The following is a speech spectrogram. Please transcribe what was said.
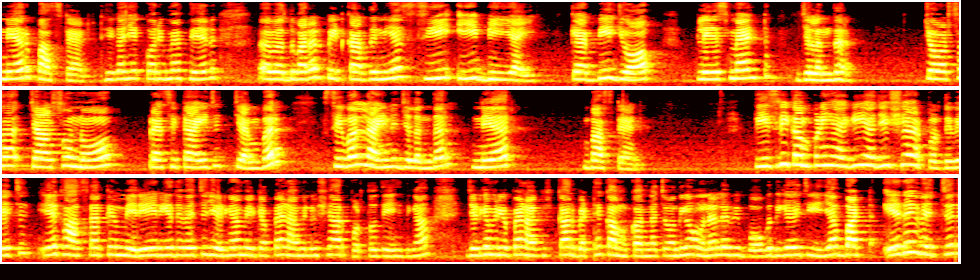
near bus stand ਠੀਕ ਹੈ ਜੀ ਇੱਕ ਵਾਰੀ ਮੈਂ ਫੇਰ ਅਹ, ਦੁਬਾਰਾ ਰਿਪੀਟ ਕਰ ਦਿੰਨੀ ਆ ਸੀ ਈ ਬੀ ਆਈ ਕੈਬੀ ਜੌਬ ਪਲੇਸਮੈਂਟ ਜਲੰਧਰ 400 409 ਪ੍ਰੈਸੇਟਾਈਜ chamber civil line Jalandhar near bus stand. ਤੀਸਰੀ ਕੰਪਨੀ ਹੈਗੀ ਆ ਜੀ ਹੁਸ਼ਿਆਰਪੁਰ ਦੇ ਵਿੱਚ। ਇਹ ਖਾਸ ਕਰਕੇ ਮੇਰੇ ਏਰੀਆ ਦੇ ਵਿੱਚ ਜਿਹੜੀਆਂ ਮੇਰੀਆਂ ਭੈਣਾਂ ਮੈਨੂੰ ਹੁਸ਼ਿਆਰਪੁਰ ਤੋਂ ਦੇਖਦੀਆਂ, ਜਿਹੜੀਆਂ ਮੇਰੀਆਂ ਭੈਣਾਂ ਘਰ ਬੈਠੇ ਕੰਮ ਕਰਨਾ ਚਾਹੁੰਦੀਆਂ, ਉਹਨਾਂ ਲਈ ਵੀ ਬਹੁਤ ਵਧੀਆ ਇਹ ਚੀਜ਼ ਆ। ਬਟ ਇਹਦੇ ਵਿੱਚ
